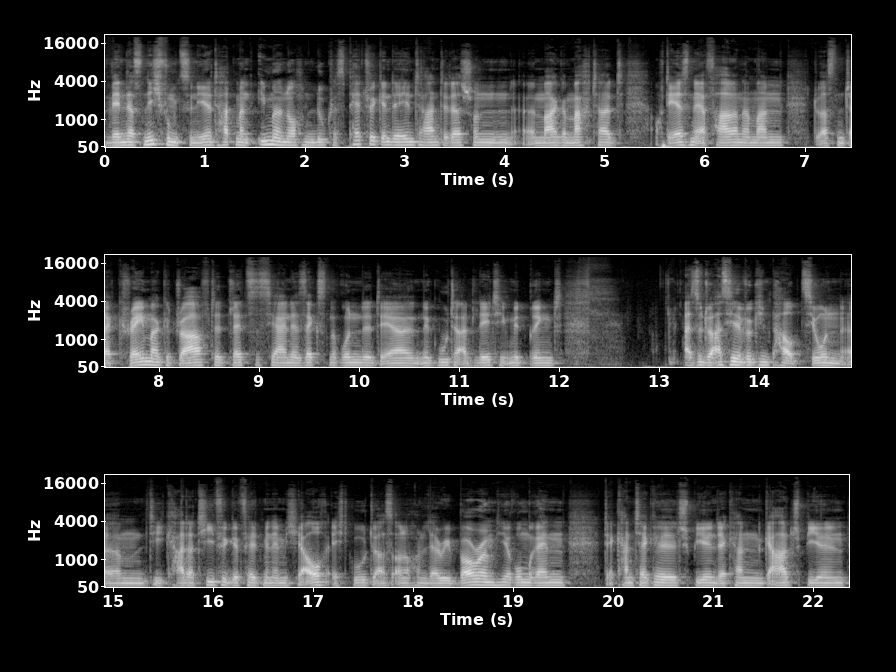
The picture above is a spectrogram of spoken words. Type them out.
Wenn das nicht funktioniert, hat man immer noch einen Lucas Patrick in der Hinterhand, der das schon äh, mal gemacht hat. Auch der ist ein erfahrener Mann. Du hast einen Jack Kramer gedraftet letztes Jahr in der sechsten Runde, der eine gute Athletik mitbringt. Also du hast hier wirklich ein paar Optionen. Ähm, die Kadertiefe gefällt mir nämlich hier auch echt gut. Du hast auch noch einen Larry Borum hier rumrennen. Der kann Tackle spielen, der kann Guard spielen.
